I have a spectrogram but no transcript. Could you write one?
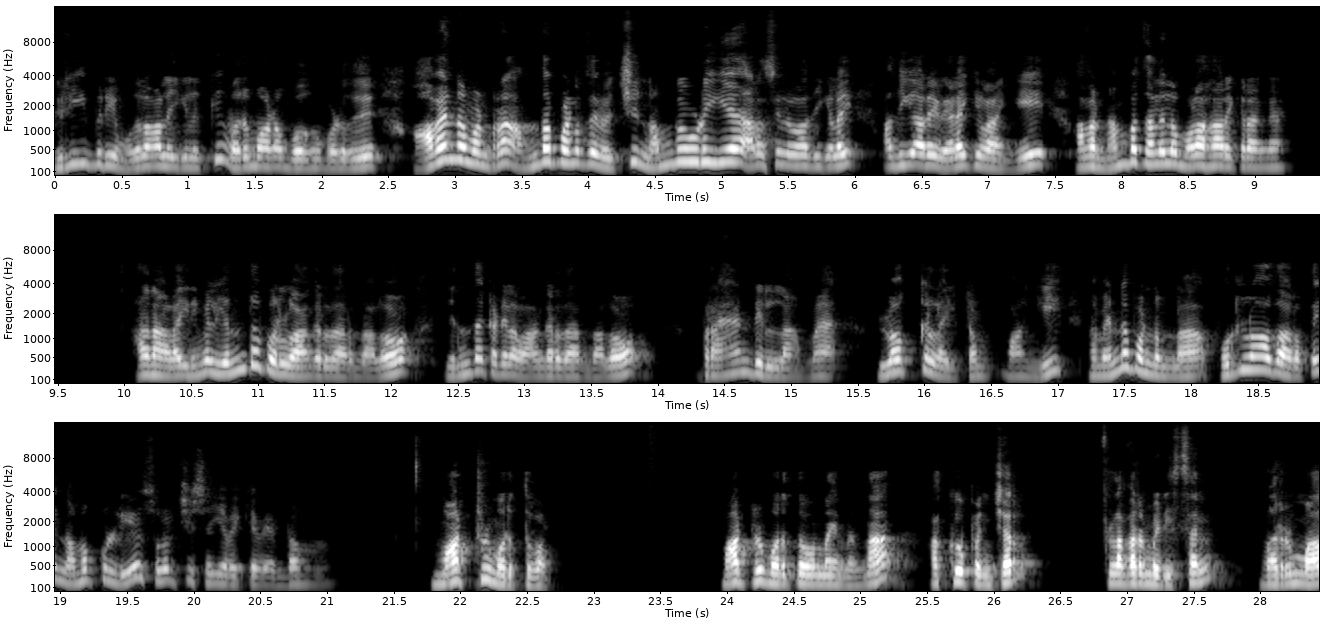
பெரிய பெரிய முதலாளிகளுக்கு வருமானம் போகும் பொழுது அவன் என்ன பண்ணுறான் அந்த பணத்தை வச்சு நம்மளுடைய அரசியல்வாதிகளை அதிகாரி விலைக்கு வாங்கி அவன் நம்ம தலையில் மிளகா அரைக்கிறாங்க. அதனால் இனிமேல் எந்த பொருள் வாங்குறதா இருந்தாலும் எந்த கடையில் வாங்குறதா இருந்தாலும் பிராண்ட் இல்லாமல் லோக்கல் ஐட்டம் வாங்கி நம்ம என்ன பண்ணோம்னா பொருளாதாரத்தை நமக்குள்ளேயே சுழற்சி செய்ய வைக்க வேண்டும். மாற்று மருத்துவம். மாற்று மருத்துவம்னா என்னன்னா அக்குபஞ்சர் ஃப்ளவர் மெடிசன் வர்மா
